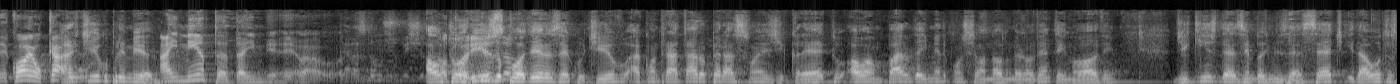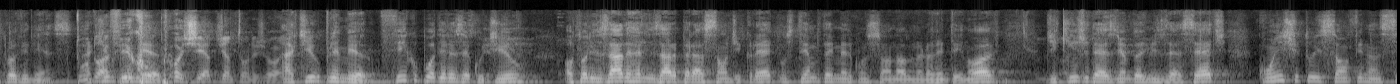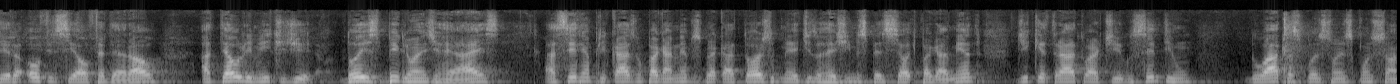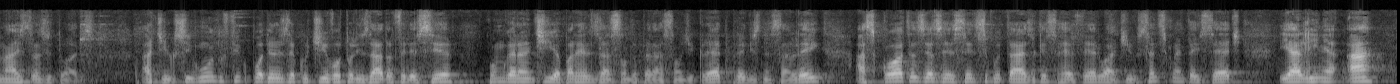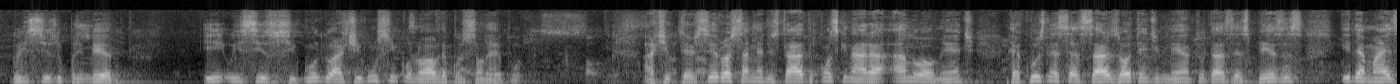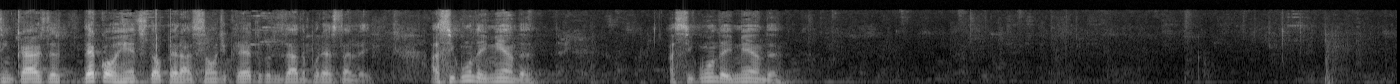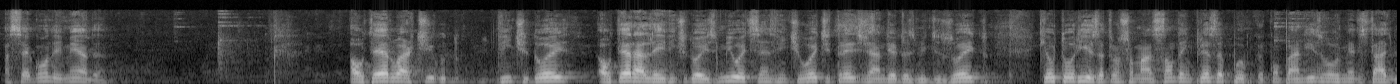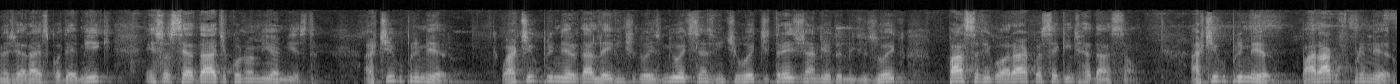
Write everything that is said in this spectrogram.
Qual é o caso? Artigo 1 A emenda da. Autoriza, o Poder Executivo a contratar operações de crédito ao amparo da emenda constitucional número 99, de 15 de dezembro de 2017 e da outras providências. Tudo Artigo a ver primeiro, com o projeto de Antônio Jorge. Artigo 1 Fica o Poder Executivo autorizado a realizar operação de crédito nos termos da emenda constitucional número 99, de 15 de dezembro de 2017, com instituição financeira oficial federal até o limite de 2 bilhões de reais a serem aplicados no pagamento dos precatórios submetidos ao regime especial de pagamento de que trata o artigo 101 do ato das posições constitucionais transitórias. Artigo 2 fica o Poder Executivo autorizado a oferecer, como garantia para a realização da operação de crédito prevista nessa lei, as cotas e as receitas tributárias a que se refere o artigo 157 e a linha A do inciso 1 e o inciso 2 do artigo 159 da Constituição da República. Artigo 3 o orçamento do Estado consignará anualmente recursos necessários ao atendimento das despesas e demais encargos decorrentes da operação de crédito autorizada por esta lei. A segunda emenda, a segunda emenda A segunda emenda altera o artigo 22, altera a lei 22.828, de 3 de janeiro de 2018, que autoriza a transformação da empresa pública Companhia de Desenvolvimento do Estado de Minas Gerais, CODEMIC, em sociedade de economia mista. Artigo 1 O artigo 1 da Lei 22.828, de 3 de janeiro de 2018, passa a vigorar com a seguinte redação. Artigo 1 parágrafo 1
